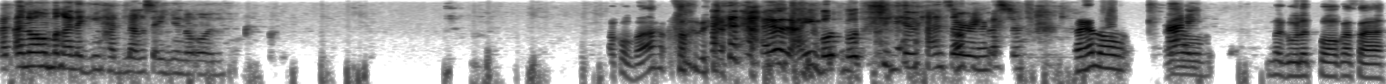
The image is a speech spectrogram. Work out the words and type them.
At ano ang mga naging hadlang sa inyo noon? Ako ba? Sorry. Ayun, I mean, both, both you can answer okay. your question. hello. Hi. Nagulat po ako sa...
